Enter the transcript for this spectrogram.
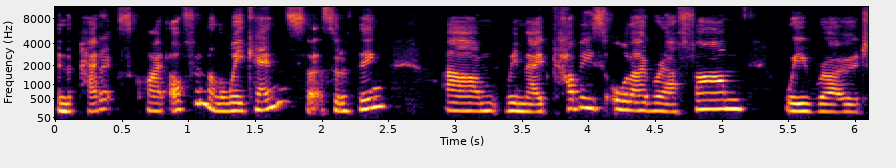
in the paddocks quite often on the weekends, that sort of thing. Um, we made cubbies all over our farm. We rode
